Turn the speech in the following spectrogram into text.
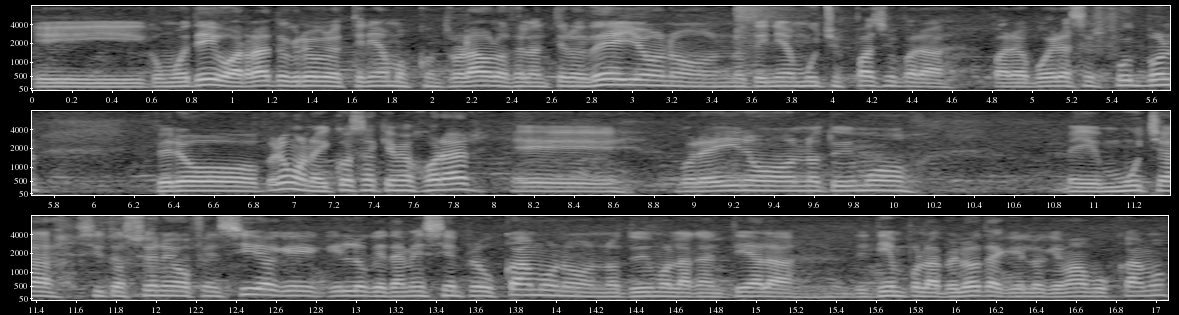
y como te digo, a rato creo que los teníamos controlados los delanteros de ellos, no, no tenían mucho espacio para, para poder hacer fútbol. Pero, pero bueno, hay cosas que mejorar. eh, por ahí no, no tuvimos eh, muchas situaciones ofensivas, que, que es lo que también siempre buscamos, no, no tuvimos la cantidad la- de tiempo en la pelota, que es lo que más buscamos,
